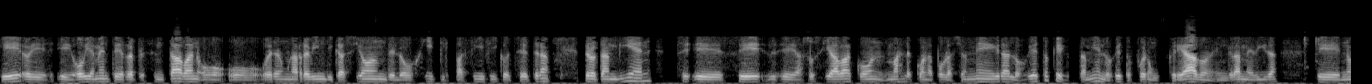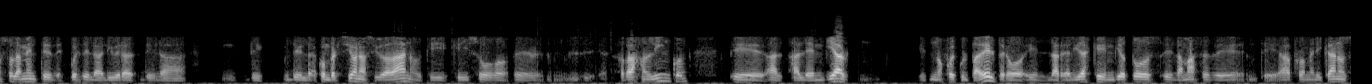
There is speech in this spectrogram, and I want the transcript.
que eh, eh, obviamente representaban o, eran una reivindicación de los hippies pacíficos, etcétera, pero también se, eh, se asociaba con más con la población negra, los guetos, que también los guetos fueron creados en gran medida, no solamente después de la de la de, la conversión a ciudadanos que, hizo Abraham Lincoln al, al enviar no fue culpa de él, pero la realidad es que envió todos la masa de, de afroamericanos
